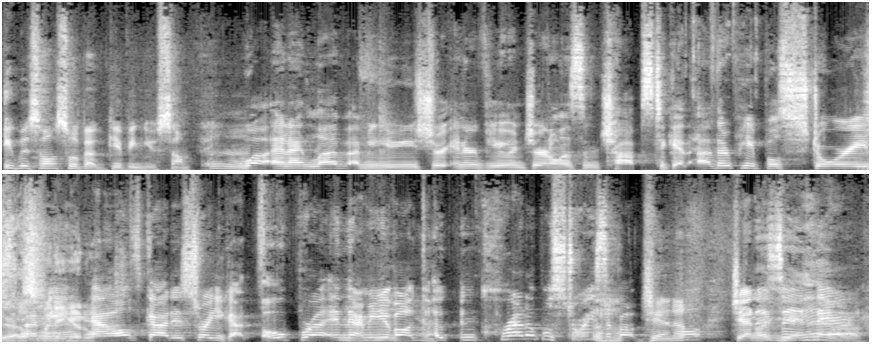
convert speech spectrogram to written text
It was also about giving you something. Mm. Well, and I love, I mean, you use your interview and journalism chops to get other people's stories. Yes. I mean. Al's got his story. You got Oprah in there. I mean, you have all mm-hmm. incredible stories uh-huh. about Jenna. people. Jenna's Oh, in there.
